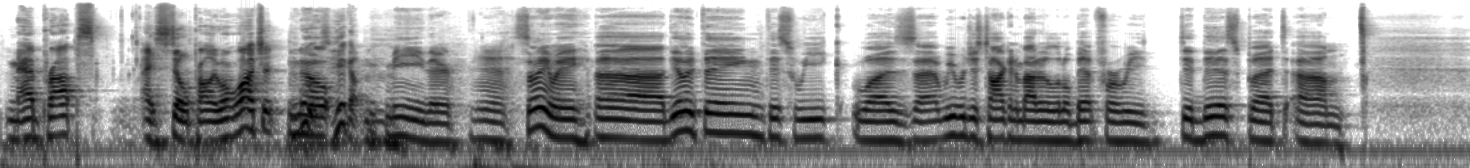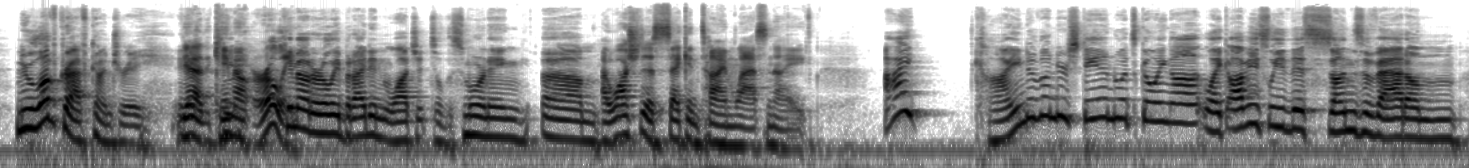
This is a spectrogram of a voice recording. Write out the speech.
mad props. I still probably won't watch it. No, Ooh, hiccup. Me either. Yeah. So anyway, uh, the other thing this week was uh, we were just talking about it a little bit before we did this, but um, new Lovecraft Country. And Yeah, it came out early. Came out early, but I didn't watch it till this morning. Um, I watched it a second time last night. I kind of understand what's going on. Like, obviously, this Sons of Adam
